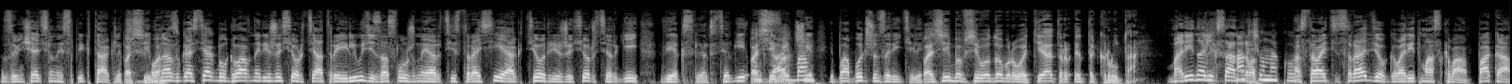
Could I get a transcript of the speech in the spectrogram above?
замечательные спектакли. Спасибо. У нас в гостях был главный режиссер Театра иллюзий, заслуженный артист России, актер, режиссер Сергей Векслер. Сергей, спасибо. удачи и побольше зрителей. Спасибо, всего доброго театр – это круто. Марина Александрова, оставайтесь с радио, говорит Москва. Пока.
